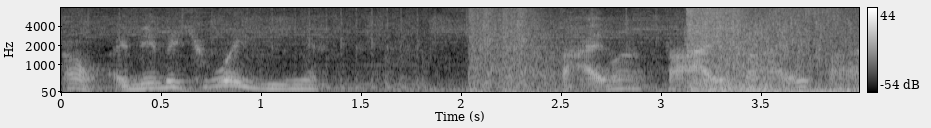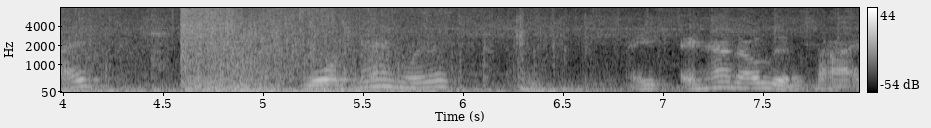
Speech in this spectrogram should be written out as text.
เอ้าไอ้นี่ไม่ช่วยยิงไง สายมาสายสายสายโหวตแม่งเลยไอ้ไอ้ห้าดาวเหลืองสาย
